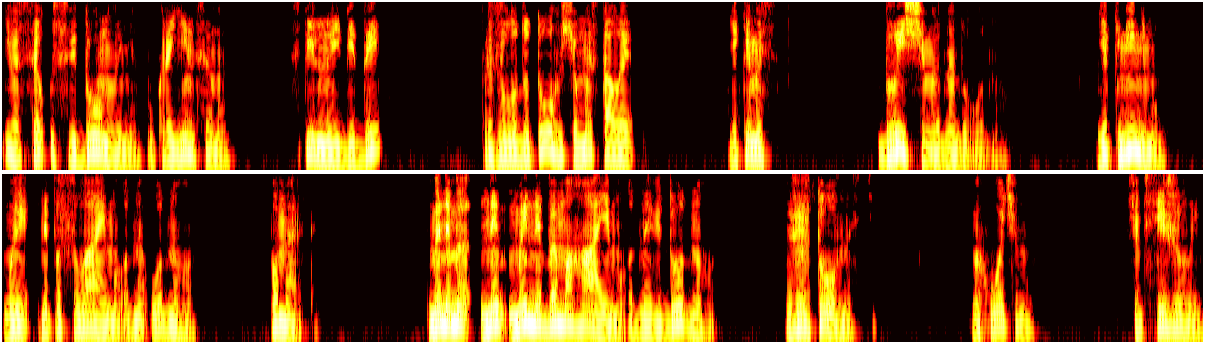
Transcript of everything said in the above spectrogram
І ось це усвідомлення українцями спільної біди призвело до того, що ми стали якимись ближчими одне до одного. Як мінімум, ми не посилаємо одне одного померти. Ми не, не, ми не вимагаємо одне від одного жертовності. Ми хочемо, щоб всі жили.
